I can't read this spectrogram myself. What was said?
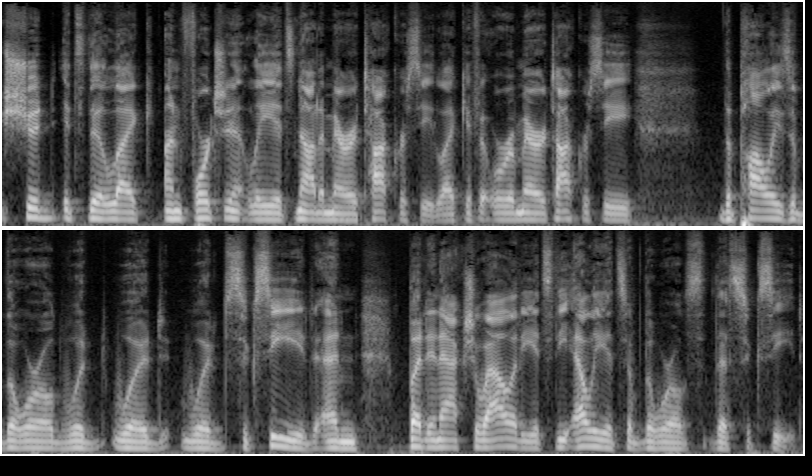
should it's the like unfortunately it's not a meritocracy. Like if it were a meritocracy, the Pollys of the world would would would succeed and but in actuality it's the Elliots of the world that succeed.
